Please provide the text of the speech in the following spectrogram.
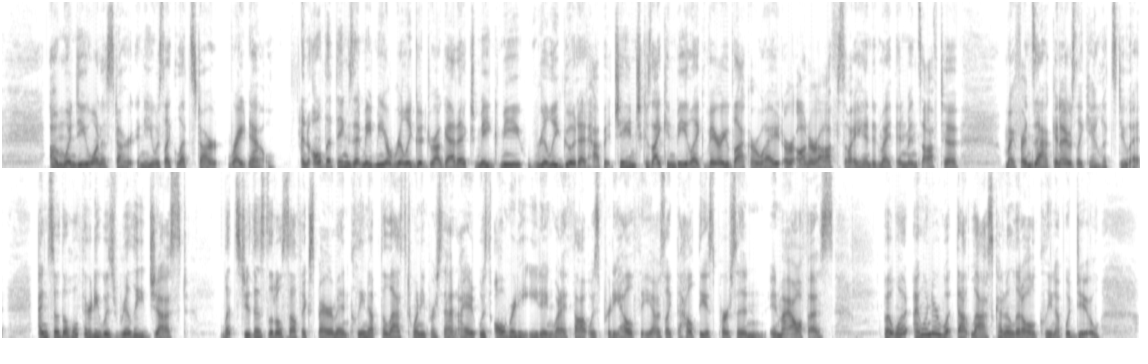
Um, when do you want to start? And he was like, let's start right now. And all the things that made me a really good drug addict make me really good at habit change because I can be like very black or white or on or off. So I handed my thin mints off to my friend Zach and I was like, yeah, let's do it. And so the whole 30 was really just let's do this little self experiment, clean up the last 20%. I was already eating what I thought was pretty healthy. I was like the healthiest person in my office. But what I wonder what that last kind of little cleanup would do.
